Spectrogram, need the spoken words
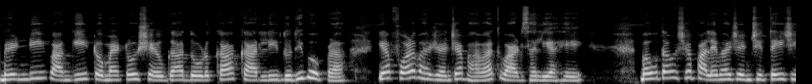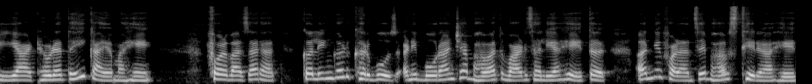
भेंडी वांगी टोमॅटो शेवगा दोडका कारली दुधी भोपळा या फळभाज्यांच्या भावात वाढ झाली आहे. बहुतांश पालेभाज्यांची तेजी या आठवड्यातही कायम आहे. फळ बाजारात कलिंगड खरबूज आणि बोरांच्या भावात वाढ झाली आहे तर अन्य फळांचे भाव स्थिर आहेत.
